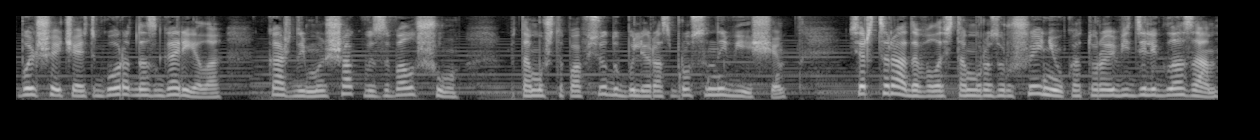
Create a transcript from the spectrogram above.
Большая часть города сгорела. Каждый мой шаг вызывал шум, потому что повсюду были разбросаны вещи. Сердце радовалось тому разрушению, которое видели глаза.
